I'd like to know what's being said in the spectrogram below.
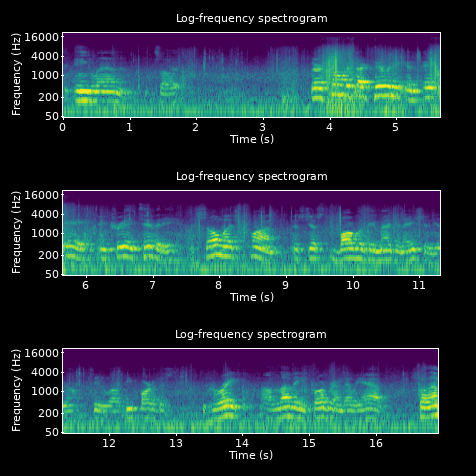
and England, and so it, there's so much activity in AA and creativity. So much fun. It's just boggles the imagination, you know, to uh, be part of this great, uh, loving program that we have. So um,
